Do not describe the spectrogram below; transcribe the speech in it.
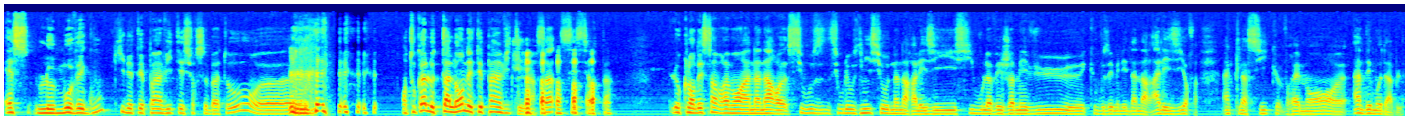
est-ce le mauvais goût qui n'était pas invité sur ce bateau? Euh, En tout cas, le talent n'était pas invité, hein, ça c'est certain. Le clandestin, vraiment un nanar. euh, Si vous, si vous voulez vous initier au nanar, allez-y. Si vous l'avez jamais vu euh, et que vous aimez les nanars, allez-y. Enfin, un classique vraiment euh, indémodable.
